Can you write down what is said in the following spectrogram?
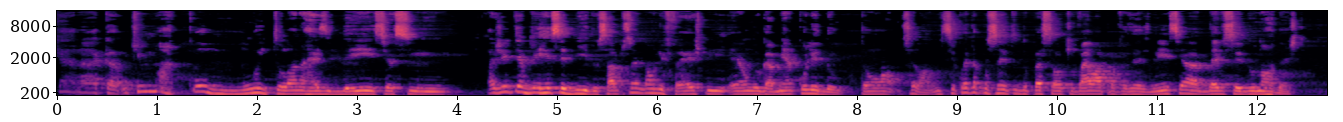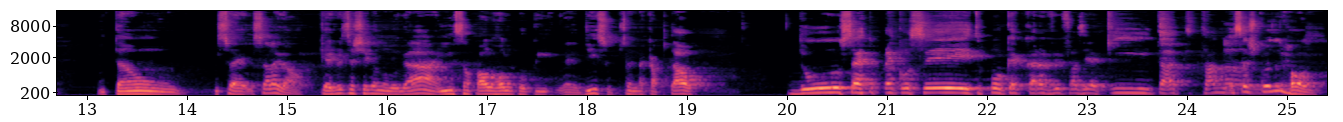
Caraca, o que me marcou muito lá na residência, assim, a gente é bem recebido, sabe? Principalmente na Unifesp é um lugar bem acolhedor. Então, sei lá, uns 50% do pessoal que vai lá para fazer residência deve ser do Nordeste. Então, isso é, isso é legal. Porque às vezes você chega num lugar, e em São Paulo rola um pouco é, disso, principalmente na capital, do certo preconceito, pô, o que é que o cara veio fazer aqui, tá, tá, essas coisas rolam.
